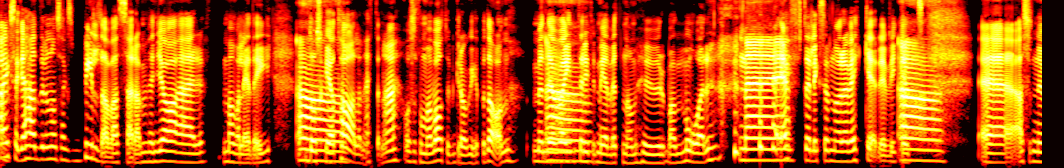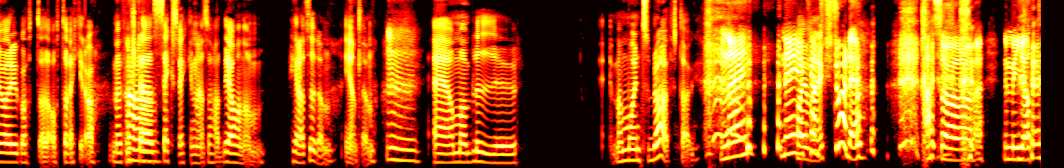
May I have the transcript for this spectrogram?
Ja exakt, jag hade någon slags bild av att så här, men jag är mammaledig, då ska jag ta Ah, alla nätterna och så får man vara typ groggy på dagen. Men jag var Ah. inte riktigt medveten om hur man mår Nej. efter liksom några veckor. Vilket, Ah, eh, alltså nu har det gått åtta veckor då, men första Ah. sex veckorna så hade jag honom hela tiden egentligen. mm. Eh, och man blir ju, man mår inte så bra efter ett tag. Nej, nej jag jag kan märkt. förstå det. Alltså, nej, men jag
